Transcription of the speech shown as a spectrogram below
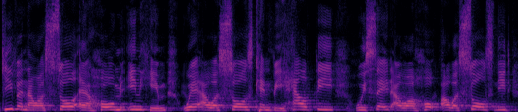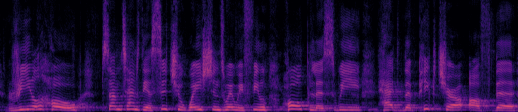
given our soul a home in Him where our souls can be healthy. We said our, ho- our souls need real hope. Sometimes there are situations where we feel hopeless. We had the picture of the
